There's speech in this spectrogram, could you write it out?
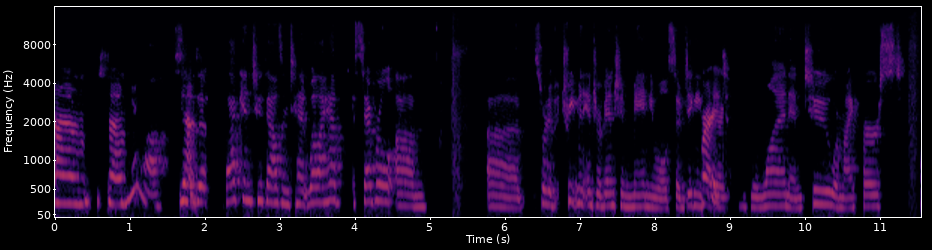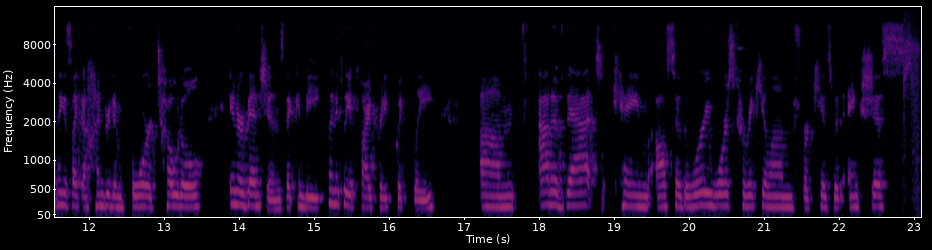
Um, some yeah. So yes. The, back in 2010, well, I have several um, uh, sort of treatment intervention manuals. So digging right. one and two were my first. I think it's like 104 total interventions that can be clinically applied pretty quickly. Um, out of that came also the Worry Wars curriculum for kids with anxious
